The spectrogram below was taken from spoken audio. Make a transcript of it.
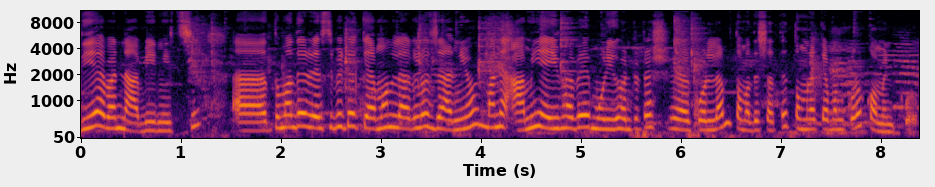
দিয়ে এবার নাবিয়ে নিচ্ছি। তোমাদের রেসিপিটা কেমন লাগল জানিও মানে আমি এইভাবে মুড়ি ঘন্টটা শেয়ার করলাম তোমাদের সাথে, তোমরা কেমন করো কমেন্ট করো।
